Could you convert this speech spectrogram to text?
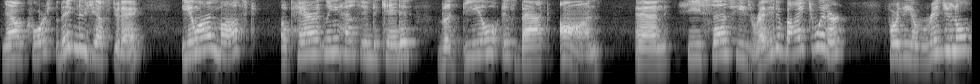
Now, of course, the big news yesterday, Elon Musk apparently has indicated the deal is back on and he says he's ready to buy Twitter for the original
